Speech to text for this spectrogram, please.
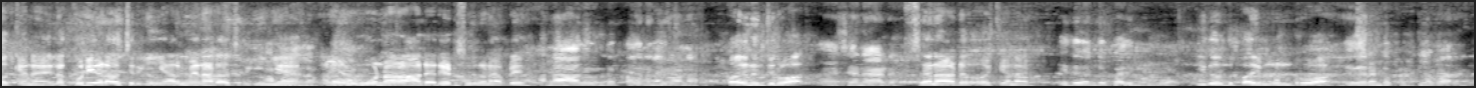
ஓகேண்ணே. இல்லை கொடியாடா வச்சிருக்கீங்க அருமையான ஆடா வச்சிருக்கீங்க. இல்லை ஒவ்வொன்றா ஆட ரேட் சொல்லுங்கண்ணே அப்படியே. அது வந்து பதினஞ்சு ரூபாண்ணா. பதினஞ்சு ரூபா. செனாடு. செனாடு ஓகேண்ணே. இது வந்து பதிமூணு ரூபா. இது வந்து பதிமூணு ரூபா. இது ரெண்டு குட்டியை பாருங்க.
